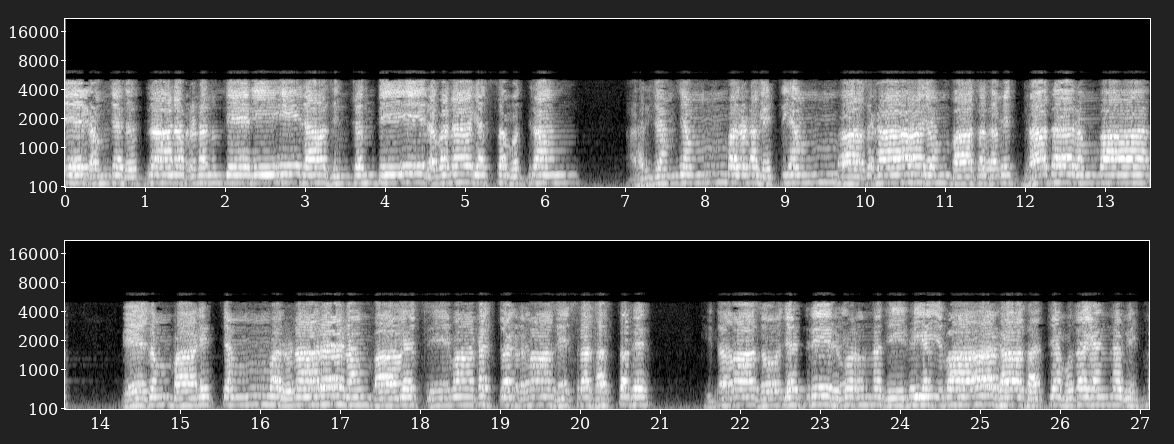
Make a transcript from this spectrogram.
एकम् यदुद्रानप्रणन्देनीरासिञ्चन्ती रवनयः समुद्रम् हर्यम् वरुणमित्र्यम् वासखायम् वाससमिद्भ्रातरम् वा वेदम् वाणित्यम् वरुणारणम् वायसीमाकश्च कृमाधिस्रधस्तत् हितवासो यद्रीर्वर्णजीवियैवाघासत्यमुदयन्न विद्म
